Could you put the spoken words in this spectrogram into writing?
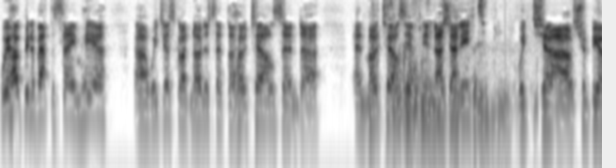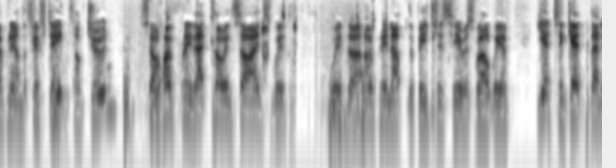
we're hoping about the same here. Uh, we just got notice that the hotels and uh, and motels in, in Nayarit, which uh, should be opening on the 15th of June. So hopefully that coincides with with uh, opening up the beaches here as well. We have yet to get that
